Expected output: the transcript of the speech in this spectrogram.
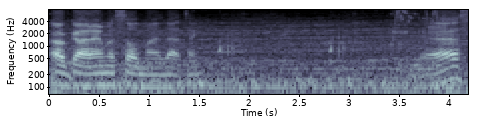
Oh god, I almost sold my that thing. Yes.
